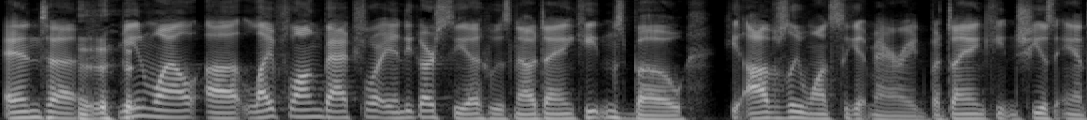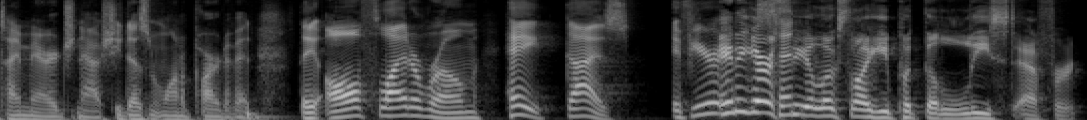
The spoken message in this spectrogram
And uh, meanwhile, uh, lifelong bachelor Andy Garcia, who is now Diane Keaton's beau, he obviously wants to get married, but Diane Keaton, she is anti-marriage now. She doesn't want a part of it. They all fly to Rome. Hey guys, if you're Andy Garcia sent- looks like he put the least effort bu-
